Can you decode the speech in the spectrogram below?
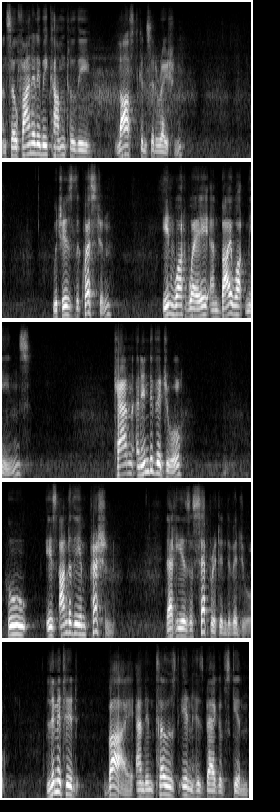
And so finally we come to the last consideration, which is the question in what way and by what means can an individual who is under the impression that he is a separate individual, limited by and enclosed in his bag of skin,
